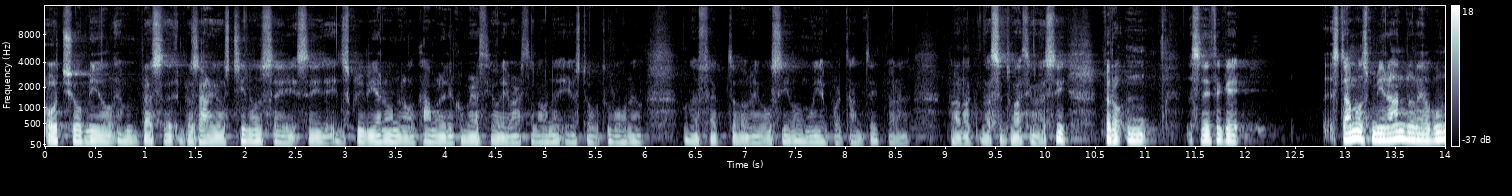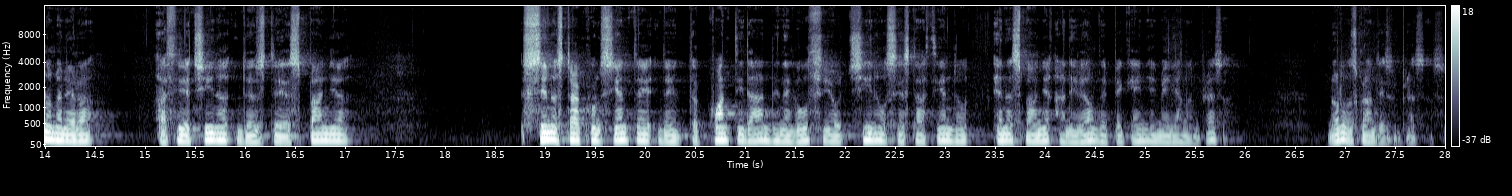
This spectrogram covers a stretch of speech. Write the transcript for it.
8.000 empresarios chinos se, inscribieron en la Cámara de Comercio de Barcelona y esto tuvo un efecto revulsivo muy importante para, la, la, situación así. Pero mm, se dice que estamos mirando de alguna manera hacia China desde España sin estar consciente de la cantidad de negocio chino se está haciendo en España a nivel de pequeña y mediana empresa, no de las grandes empresas,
